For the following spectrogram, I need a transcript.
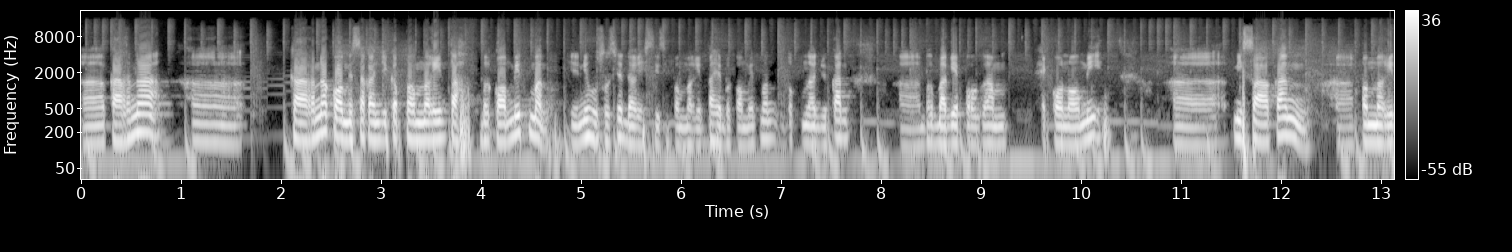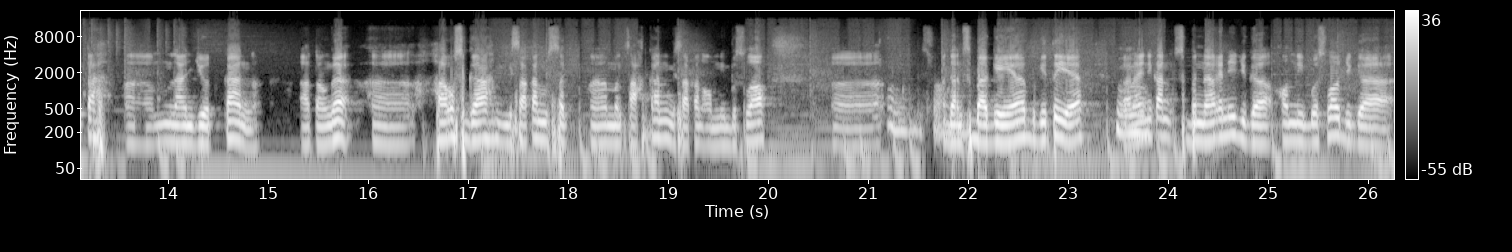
uh, karena uh, karena kalau misalkan jika pemerintah berkomitmen, ini khususnya dari sisi pemerintah yang berkomitmen untuk melanjutkan uh, berbagai program ekonomi, uh, misalkan uh, pemerintah uh, melanjutkan atau enggak uh, harus segera misalkan uh, mensahkan misalkan omnibus law uh, dan sebagainya begitu ya. Karena ini kan sebenarnya ini juga omnibus law juga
